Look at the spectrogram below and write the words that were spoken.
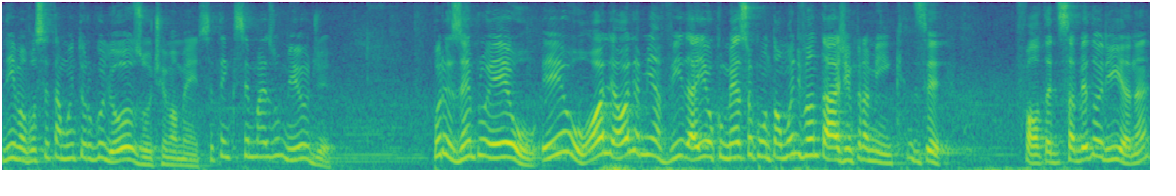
Lima, você está muito orgulhoso ultimamente, você tem que ser mais humilde. Por exemplo, eu, eu, olha, olha a minha vida, aí eu começo a contar um monte de vantagem para mim, quer dizer, falta de sabedoria, né?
